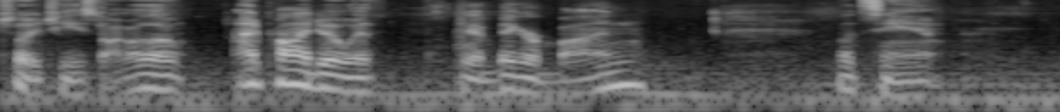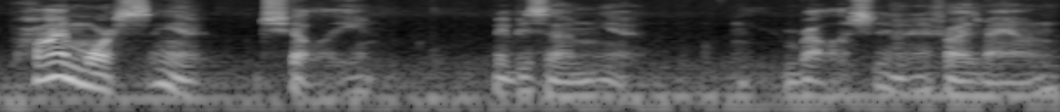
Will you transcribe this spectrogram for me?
chili cheese dog. Although I'd probably do it with like a bigger bun. Let's see, eh, probably more you know chili, maybe some you know relish if I was my own.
